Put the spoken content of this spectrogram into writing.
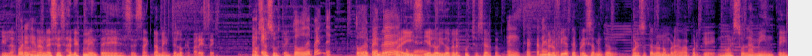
Y la Por flor ejemplo. no necesariamente es exactamente lo que parece. No Eh, se asusten. Todo depende. Todo depende del de país cómo- y el oído que lo escuche, ¿cierto? Exactamente. Pero fíjate, precisamente por eso te lo nombraba, porque no es solamente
